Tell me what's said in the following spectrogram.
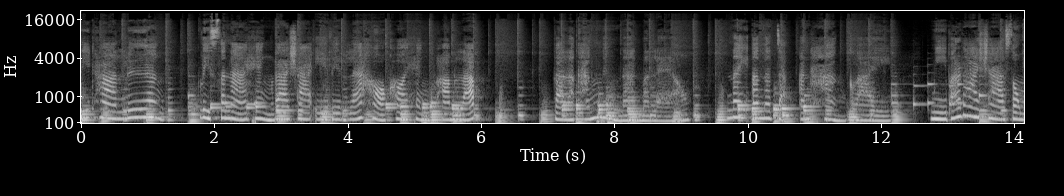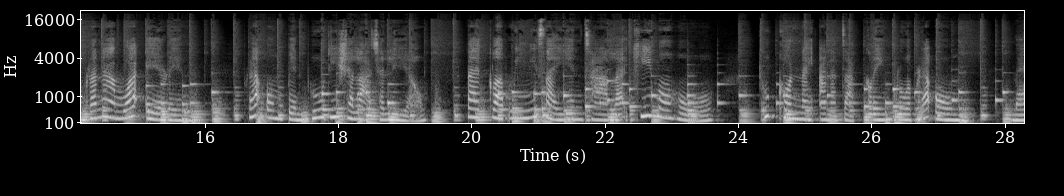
นิทานเรื่อง ปริศนาแห่งราชาเอเลนและหอคอยแห่งความลับ กาลครั้งหนึ่งนานมาแล้ว ในอาณาจักรอันห่างไกล มีพระราชาทรงพระนามว่าเอเรน พระองค์เป็นผู้ที่ฉลาดเฉลียว แต่กลับมีนิสัยเย็นชาและขี้โมโห ทุก คนในอาณาจักรเกรงกลัวพระองค์ แม้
